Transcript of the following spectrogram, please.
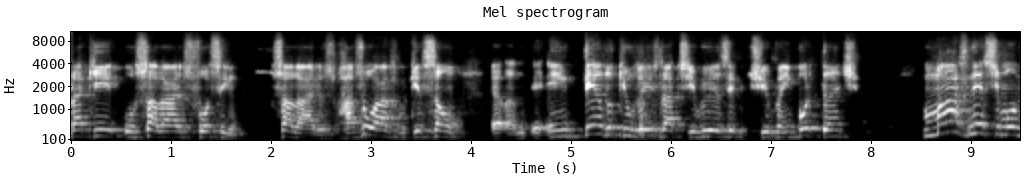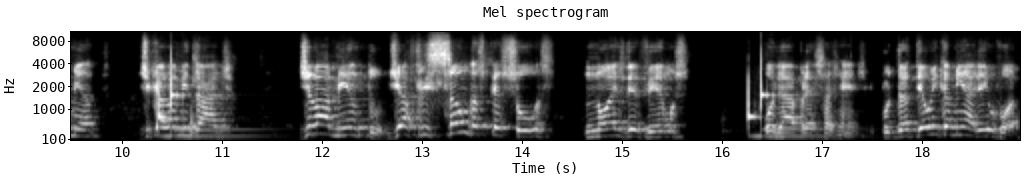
para que os salários fossem salários razoáveis, porque são. É, é, entendo que o legislativo e o executivo é importante, mas nesse momento de calamidade, de lamento, de aflição das pessoas, nós devemos olhar para essa gente. Portanto, eu encaminharei o voto.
